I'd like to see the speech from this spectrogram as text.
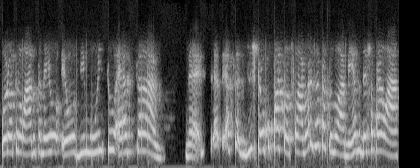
por outro lado, também eu, eu ouvi muito essa, né, essa despreocupação de falar, agora já está tudo lá mesmo, deixa para lá.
